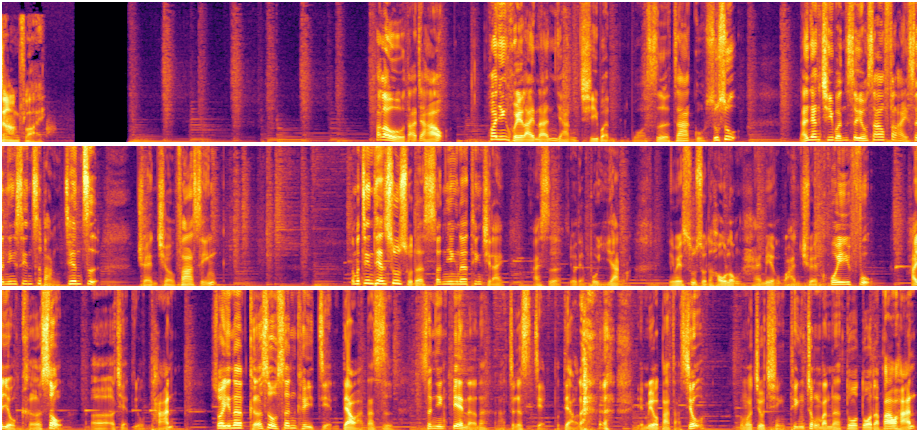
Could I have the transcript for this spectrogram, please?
Soundfly。Hello，大家好，欢迎回来《南洋奇闻》，我是扎古叔叔。《南洋奇闻》是由 Soundfly 声音新翅膀监制，全球发行。那么今天叔叔的声音呢，听起来还是有点不一样了，因为叔叔的喉咙还没有完全恢复，还有咳嗽，呃，而且有痰，所以呢，咳嗽声可以剪掉啊，但是声音变了呢，啊，这个是剪不掉的，也没有办法修。那么就请听众们呢多多的包涵。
